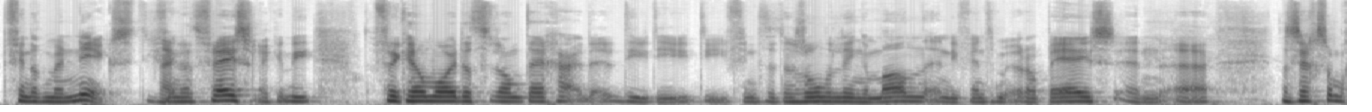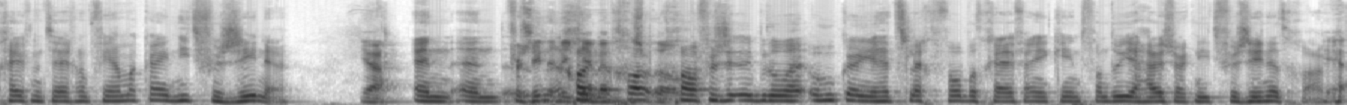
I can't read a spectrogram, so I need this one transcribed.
vindt dat maar niks. Die vindt Nee. dat vreselijk. En die dat vind ik heel mooi dat ze dan tegen haar, die, die, die vindt het een zonderlinge man en die vindt hem Europees. En eh, dan zegt ze op een gegeven moment tegen hem van ja, maar kan je het niet verzinnen? Ja. En, en Verzinnen dat gewoon, jij hebt gewoon, gewoon verzin- ik bedoel, hoe kun je het slechte voorbeeld geven aan je kind van doe je huiswerk niet, verzin het gewoon. Ja.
